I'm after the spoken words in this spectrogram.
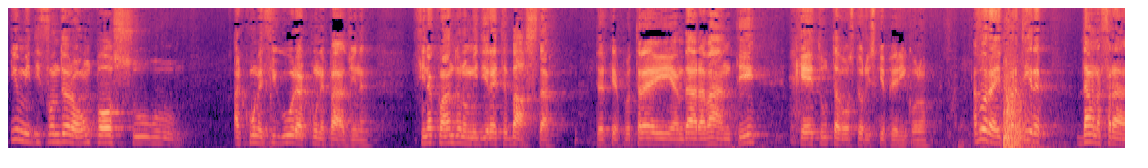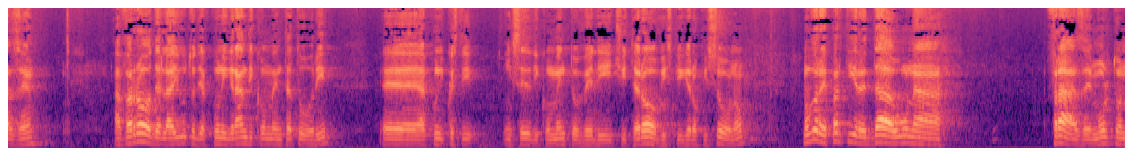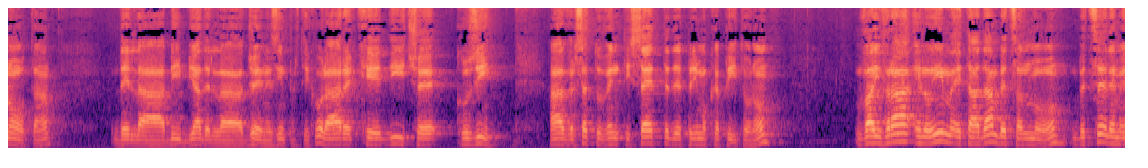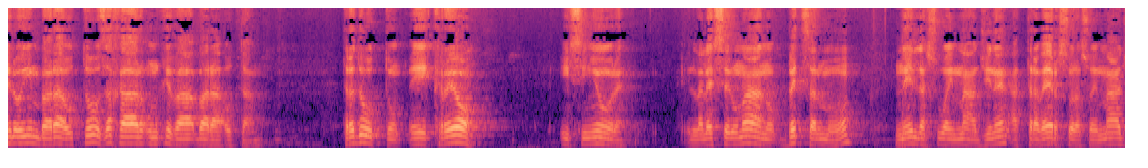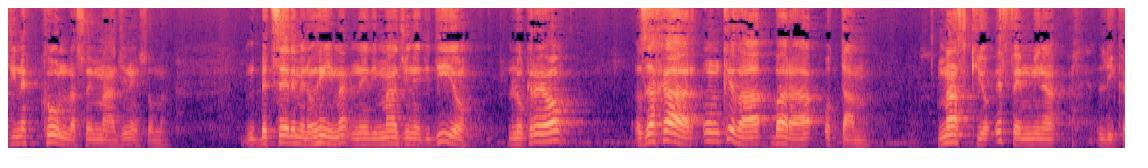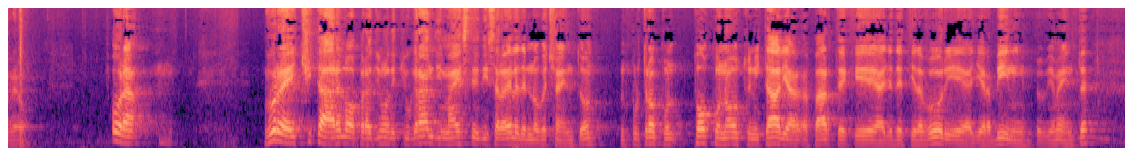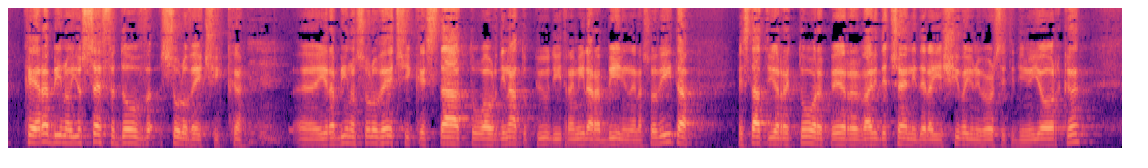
Io mi diffonderò un po' su alcune figure, alcune pagine, fino a quando non mi direte basta, perché potrei andare avanti che è tutta a vostro rischio e pericolo. Vorrei partire da una frase, avvarrò dell'aiuto di alcuni grandi commentatori, eh, alcuni questi in sede di commento ve li citerò, vi spiegherò chi sono, ma vorrei partire da una frase molto nota della Bibbia, della Genesi in particolare, che dice così, al versetto 27 del primo capitolo, Vaivra Elohim et Adam betzalmo, Betzelem Elohim bara otto, Zachar unkeva bara ottam. Tradotto, e creò il Signore l'essere umano betzalmo, nella sua immagine, attraverso la sua immagine, con la sua immagine, insomma. Betzelem Elohim, nell'immagine di Dio, lo creò, Zachar unkeva bara ottam maschio e femmina li creò. Ora, vorrei citare l'opera di uno dei più grandi maestri di Israele del Novecento, purtroppo poco noto in Italia, a parte che agli addetti ai lavori e agli rabbini, ovviamente, che è il rabbino Yosef Dov Solovecik. Eh, il rabbino Solovecik è stato, ha ordinato più di 3.000 rabbini nella sua vita, è stato il rettore per vari decenni della Yeshiva University di New York,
